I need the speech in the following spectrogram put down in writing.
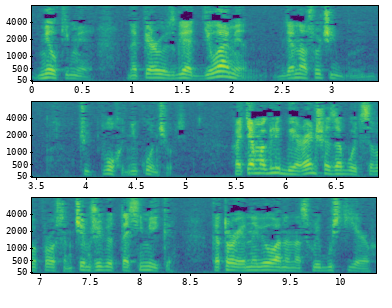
мелкими на первый взгляд, делами для нас очень чуть плохо не кончилось. Хотя могли бы и раньше заботиться вопросом, чем живет та семейка, которая навела на нас флебустьеров.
